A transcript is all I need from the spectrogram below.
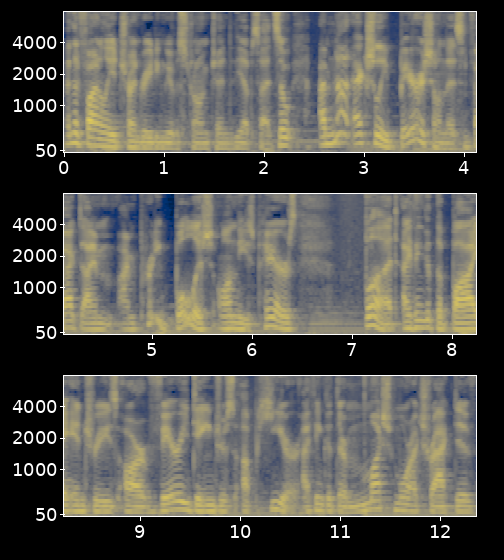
And then finally a trend reading, we have a strong trend to the upside. So I'm not actually bearish on this. In fact, I'm I'm pretty bullish on these pairs but I think that the buy entries are very dangerous up here. I think that they're much more attractive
